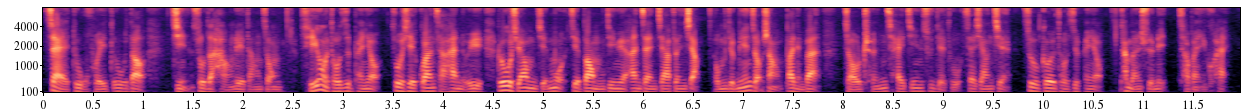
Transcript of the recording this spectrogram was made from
再度回入到紧缩的行列当中。提供给投资朋友做一些观察和留意。如果喜欢我们节目，就帮我们订阅、按赞、加分享。我们就明天早上八点半早晨财经速解读再相见。祝各位投资朋友看盘顺利，操盘愉快。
